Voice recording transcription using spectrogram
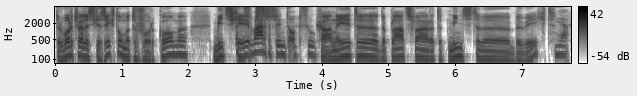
er wordt wel eens gezegd om het te voorkomen, midscheeps Het zwaartepunt opzoeken. gaan eten, de plaats waar het het minste eh, beweegt. Ja.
